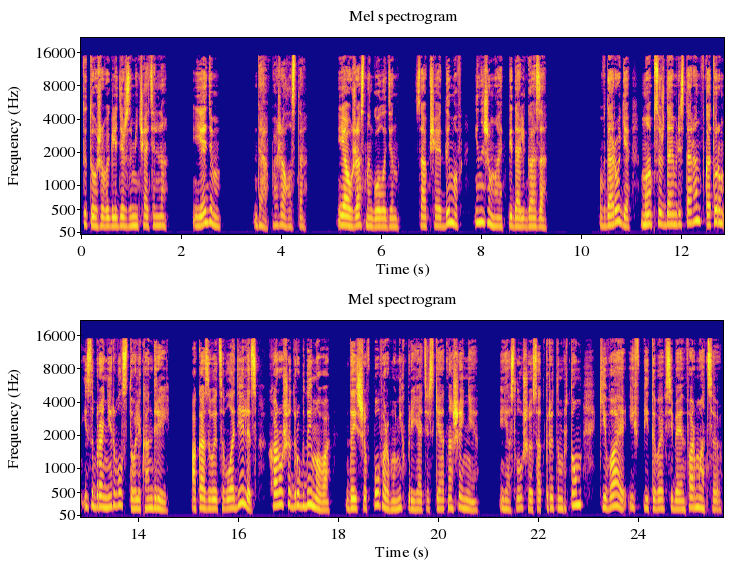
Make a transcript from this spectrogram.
Ты тоже выглядишь замечательно. Едем? Да, пожалуйста. Я ужасно голоден, сообщает Дымов и нажимает педаль газа. В дороге мы обсуждаем ресторан, в котором и забронировал столик Андрей. Оказывается, владелец – хороший друг Дымова, да и с шеф-поваром у них приятельские отношения. Я слушаю с открытым ртом, кивая и впитывая в себя информацию.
